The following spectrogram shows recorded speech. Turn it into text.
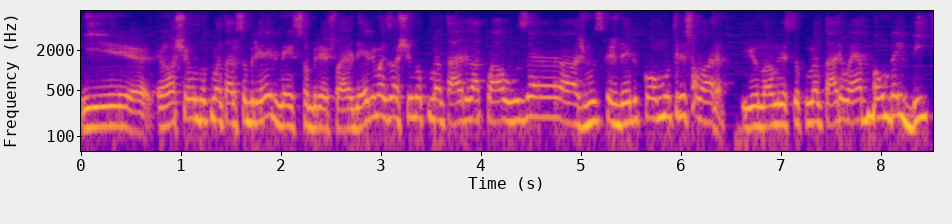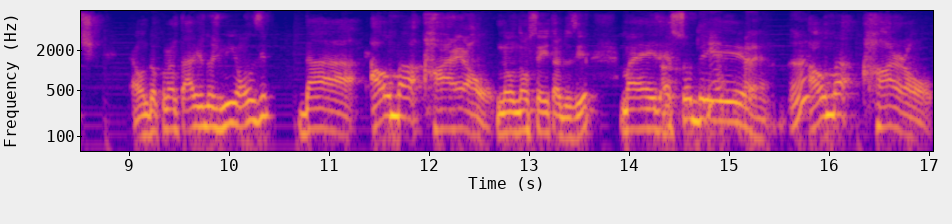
E eu não achei um documentário sobre ele, nem sobre a história dele, mas eu achei um documentário na qual usa as músicas dele como trilha sonora. E o nome desse documentário é Bombay Beach. É um documentário de 2011 da Alma Harrell. Não, não sei traduzir, mas é sobre... Pera, hã? Alma Harrell,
